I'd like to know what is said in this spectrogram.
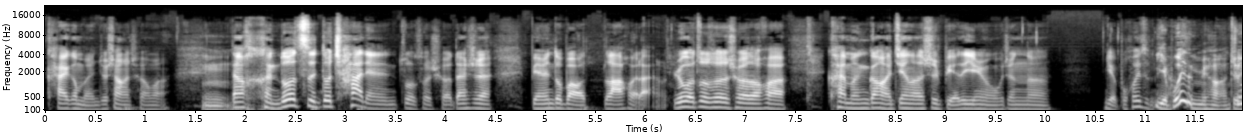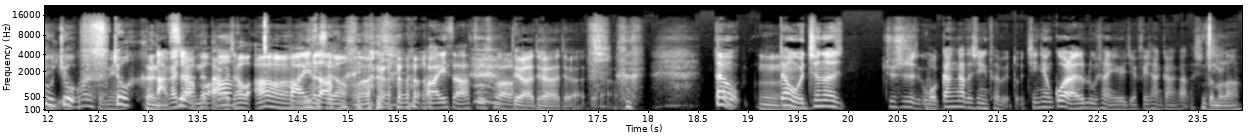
开个门就上车嘛。嗯。但很多次都差点坐错车，但是别人都把我拉回来了。如果坐错车的话，开门刚好见到的是别的艺人，我真的也不会怎么样，也不会怎么样，就就就很打个招呼，打个招呼啊，不好意思啊，不好意思啊，坐错了。对啊，对啊，对啊，对啊。但嗯，但我真的就是我尴尬的事情特别多。今天过来的路上也有一件非常尴尬的事情。怎么了？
